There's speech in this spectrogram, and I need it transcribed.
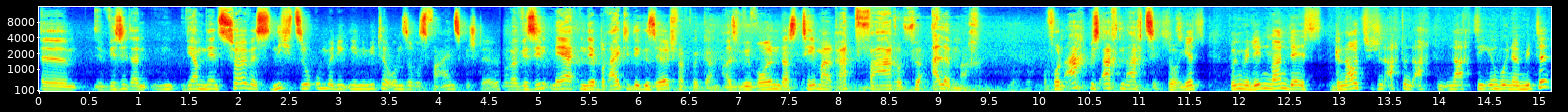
wir, sind ein, wir haben den Service nicht so unbedingt in die Mitte unseres Vereins gestellt, aber wir sind mehr in der Breite der Gesellschaft gegangen. Also wir wollen das Thema Radfahren für alle machen. Von 8 bis 88. So, jetzt bringen wir den Mann, der ist genau zwischen 8 und 88 irgendwo in der Mitte.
